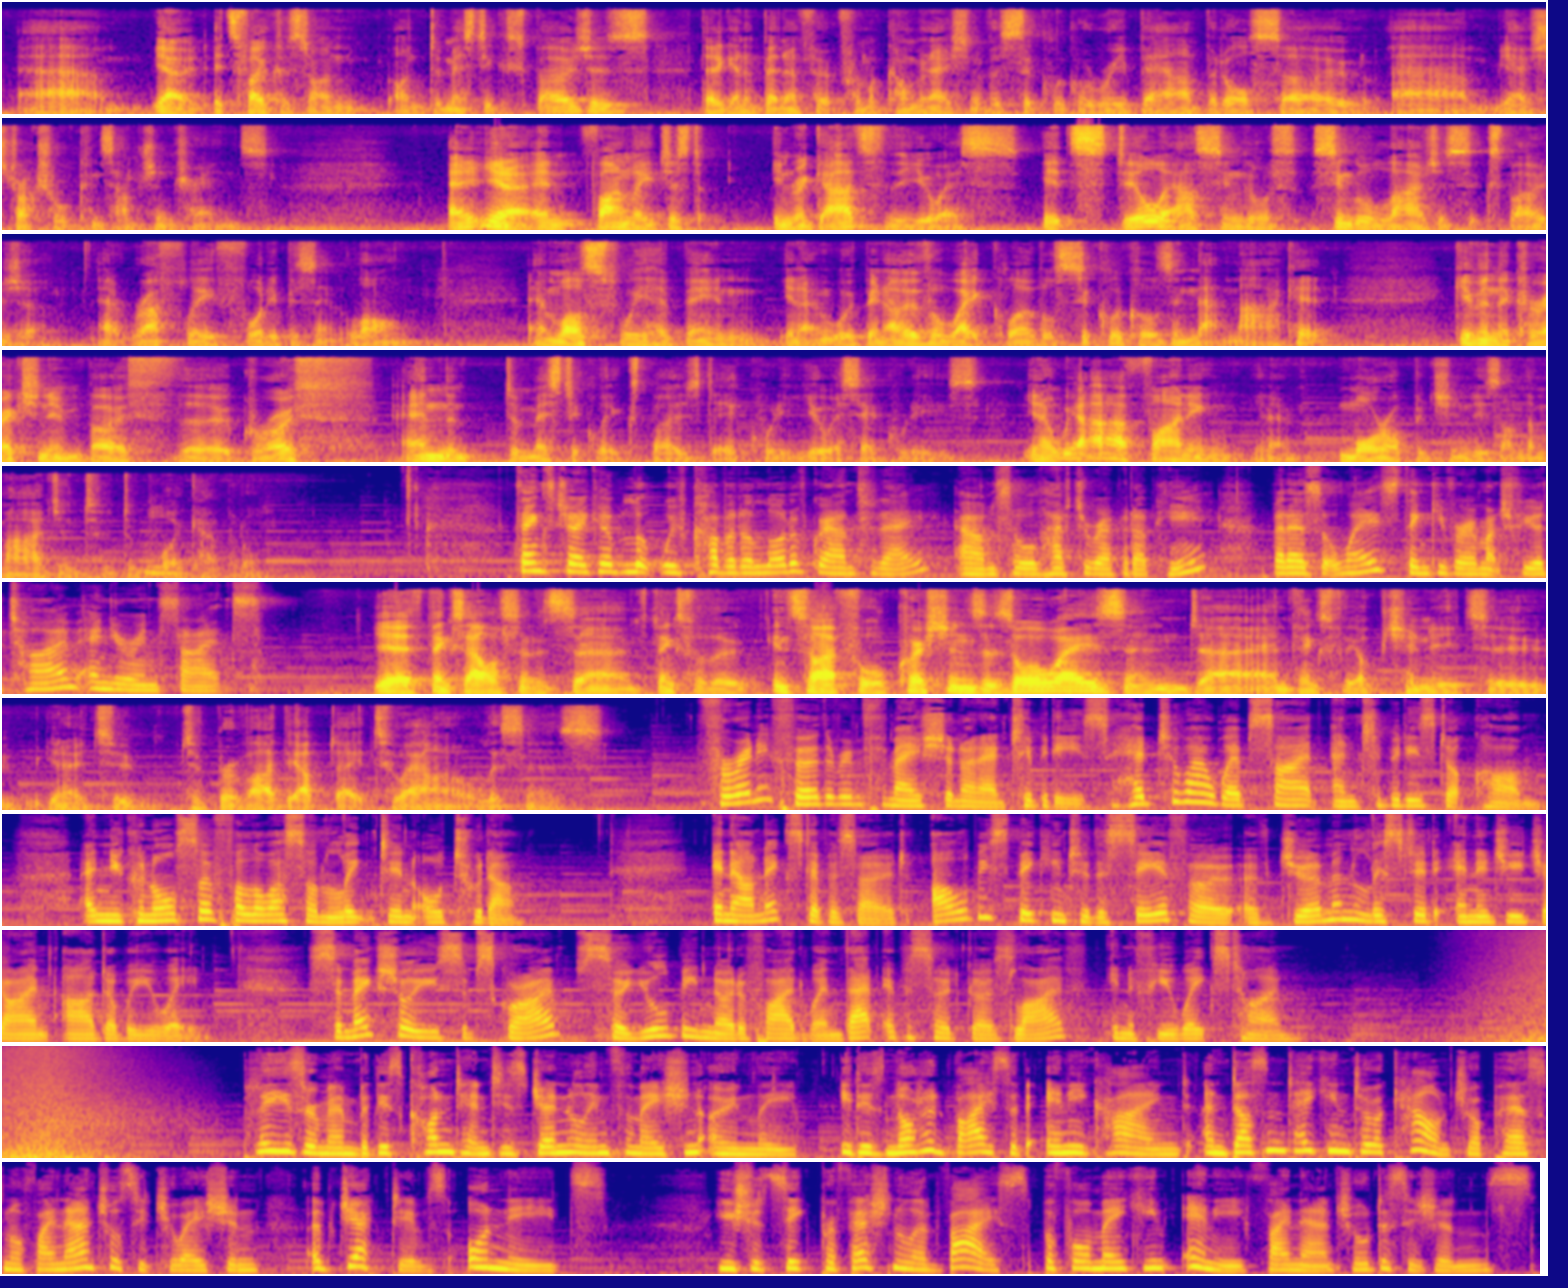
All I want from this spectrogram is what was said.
Um, you know, it's focused on, on domestic exposures that are going to benefit from a combination of a cyclical rebound, but also um, you know structural consumption trends. And you know, and finally, just in regards to the US, it's still our single single largest exposure at roughly forty percent long. And whilst we have been, you know, we've been overweight global cyclicals in that market, given the correction in both the growth and the domestically exposed equity, US equities, you know, we are finding, you know, more opportunities on the margin to deploy capital. Thanks, Jacob. Look, we've covered a lot of ground today, um, so we'll have to wrap it up here. But as always, thank you very much for your time and your insights. Yeah, thanks, Alison. It's, uh, thanks for the insightful questions as always, and uh, and thanks for the opportunity to you know to to provide the update to our listeners. For any further information on Antipodes, head to our website antipodes.com and you can also follow us on LinkedIn or Twitter. In our next episode, I'll be speaking to the CFO of German listed energy giant RWE. So make sure you subscribe so you'll be notified when that episode goes live in a few weeks' time. Please remember this content is general information only. It is not advice of any kind and doesn't take into account your personal financial situation, objectives, or needs. You should seek professional advice before making any financial decisions.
